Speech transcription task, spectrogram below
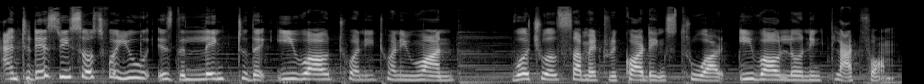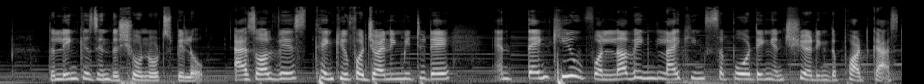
And today's resource for you is the link to the eWOW 2021 virtual summit recordings through our eWOW learning platform. The link is in the show notes below. As always, thank you for joining me today and thank you for loving, liking, supporting, and sharing the podcast.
